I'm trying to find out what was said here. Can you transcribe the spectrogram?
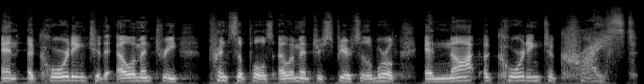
and according to the elementary principles, elementary spirits of the world, and not according to Christ.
